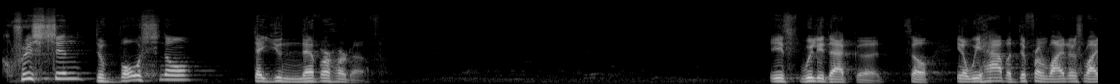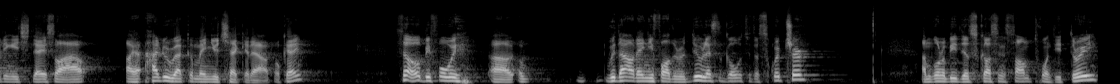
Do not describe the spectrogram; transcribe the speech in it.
Christian devotional that you never heard of. It's really that good. So, you know, we have a different writers writing each day, so I, I highly recommend you check it out, okay? So before we, uh, without any further ado, let's go to the scripture. I'm going to be discussing Psalm 23.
